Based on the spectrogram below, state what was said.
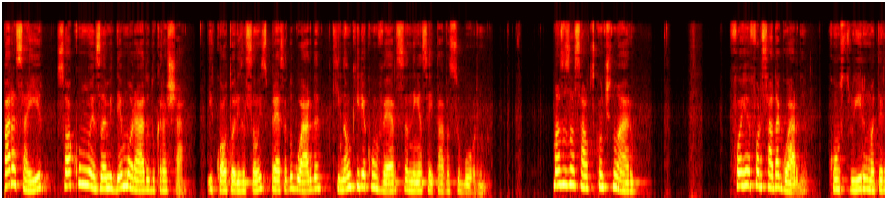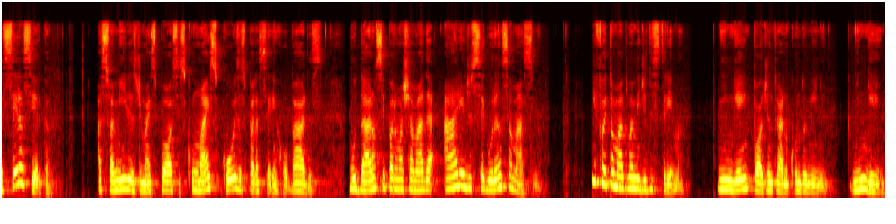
Para sair, só com um exame demorado do crachá e com autorização expressa do guarda, que não queria conversa nem aceitava suborno. Mas os assaltos continuaram. Foi reforçada a guarda. Construíram uma terceira cerca. As famílias de mais posses, com mais coisas para serem roubadas, mudaram-se para uma chamada área de segurança máxima. E foi tomada uma medida extrema. Ninguém pode entrar no condomínio. Ninguém.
